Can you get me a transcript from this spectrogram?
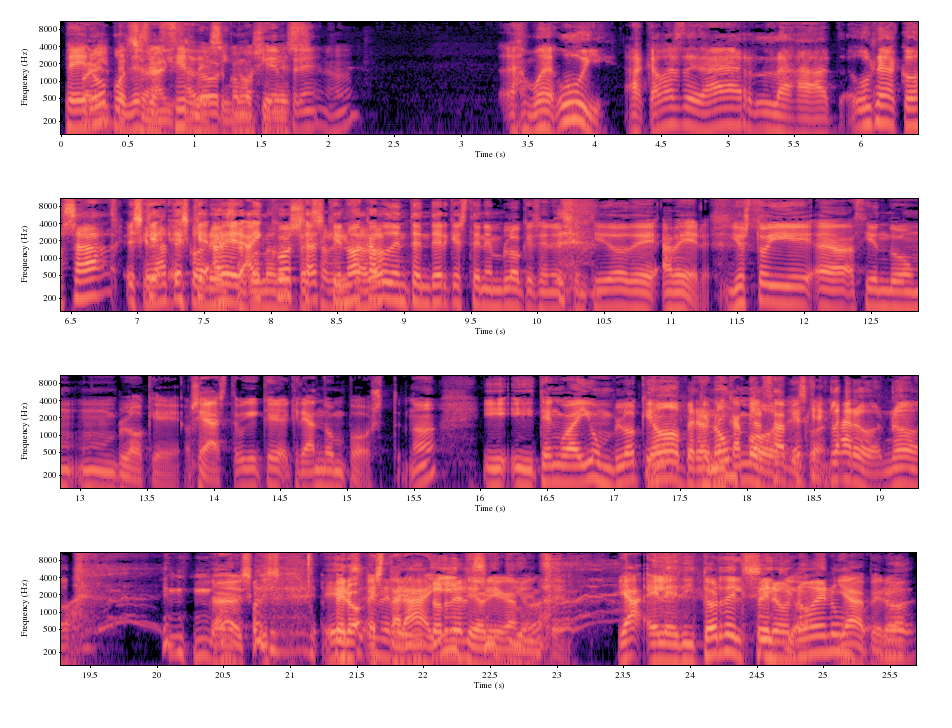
pero puedes decirle si como no siempre, ¿no? Ah, uy, acabas de dar la, una cosa. Es que, es que a ver, hay cosas que no acabo de entender que estén en bloques en el sentido de, a ver, yo estoy eh, haciendo un, bloque, o sea, estoy creando un post, ¿no? Y, tengo ahí un bloque no, pero que no me cambia el Es que claro, no. pero estará ahí teóricamente. Ya, el editor del sitio. Pero no en un, ya, pero...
